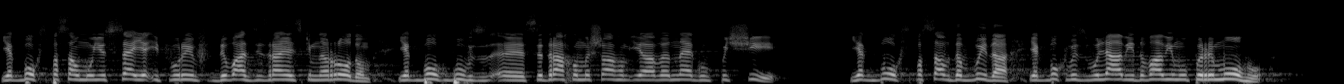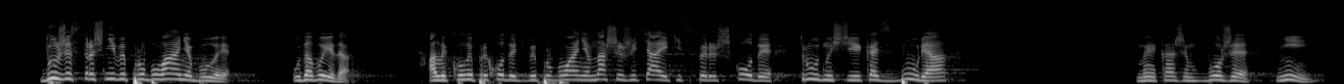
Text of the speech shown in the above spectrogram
як Бог спасав Моїсея і творив дива з ізраїльським народом, як Бог був з е, Сидрахом, Мешагом і Авенегу в печі, як Бог спасав Давида, як Бог визволяв і давав йому перемогу. Дуже страшні випробування були у Давида. Але коли приходить випробування в наше життя, якісь перешкоди, труднощі, якась буря, ми кажемо, Боже, ні.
